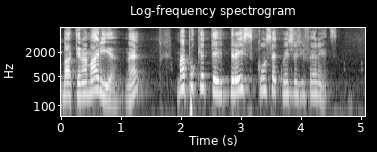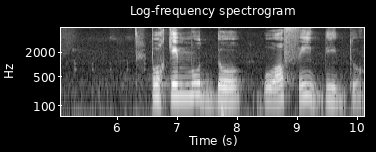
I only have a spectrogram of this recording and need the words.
Bater na Maria, né? Mas por que teve três consequências diferentes? Porque mudou o ofendido.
